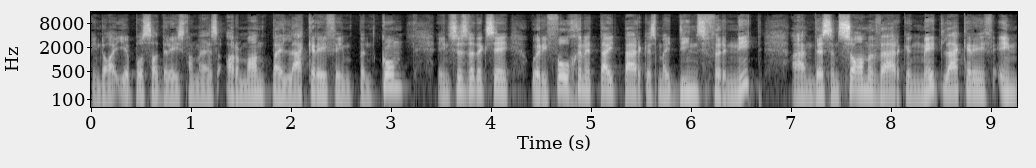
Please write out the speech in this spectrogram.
en daai e-posadres van my is armand@lekkerfm.com en soos wat ek sê, oor die volgende tydperk is my diens verniet. Um dis in samewerking met Lekker FM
